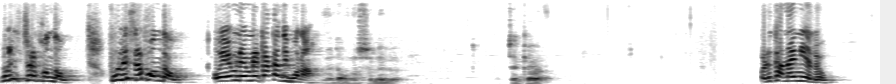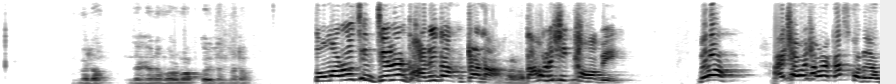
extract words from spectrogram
পুলিশের ফোন দাও পুলিশের ফোন দাও। ওই এমনি এমনি টাকা দিব না। ম্যাডাম আসলে টাকা ওটা থানায় নিয়ে যাও। ম্যাডাম দেখেন আমার মাফ করে দেন ম্যাডাম। তোমার উচিত জেলের ঘাড়ি টানা। তাহলে শিক্ষা হবে। বেরো। আই সবাই সবাই কাজ করে যাও।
